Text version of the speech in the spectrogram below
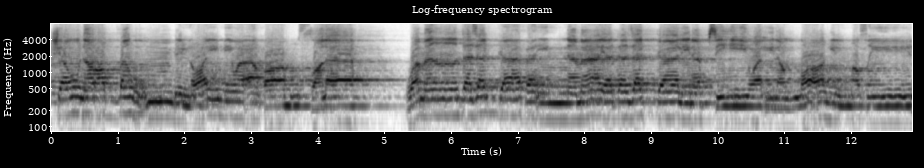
يخشون ربهم بالغيب وأقاموا الصلاة. ومن تزكى فإنما يتزكى لنفسه وإلى الله المصير.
